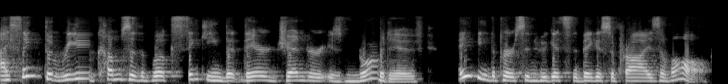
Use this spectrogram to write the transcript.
I think the reader comes to the book thinking that their gender is normative, maybe the person who gets the biggest surprise of all,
